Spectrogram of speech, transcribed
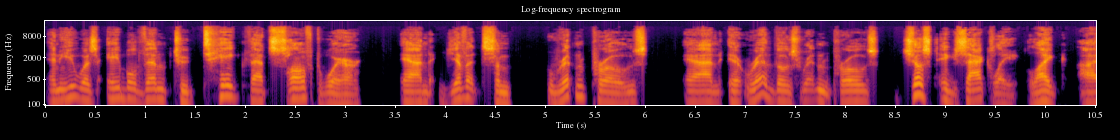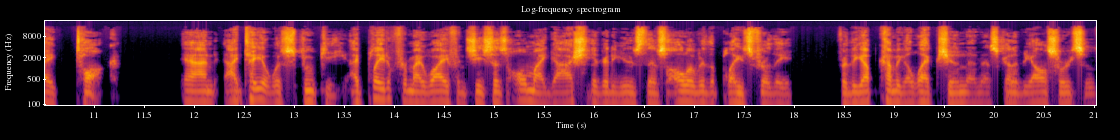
And he was able then to take that software and give it some written prose, and it read those written prose just exactly like I talk. And I tell you, it was spooky. I played it for my wife and she says, Oh my gosh, they're going to use this all over the place for the, for the upcoming election. And it's going to be all sorts of,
